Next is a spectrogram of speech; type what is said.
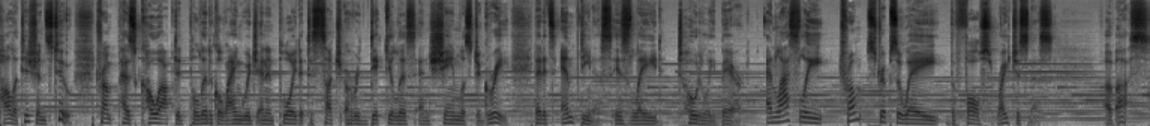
politicians, too. Trump has co opted political language and employed it to such a ridiculous and shameless degree that its emptiness is laid totally bare. And lastly, Trump strips away the false righteousness of us,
